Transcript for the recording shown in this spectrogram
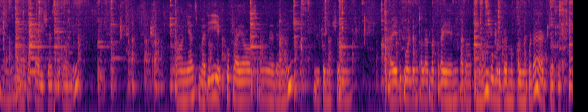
బాగా ఫ్రై చేసుకోవాలి. ఆనియన్స్ మరీ ఎక్కువ ఫ్రై అవసరం లేదండి. ఇవి కొంచెం లైట్ గోల్డెన్ కలర్లో ఫ్రై అయిన తర్వాత మనం గుమ్మడికాయ ముక్కలను కూడా యాడ్ చేసేస్తాం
